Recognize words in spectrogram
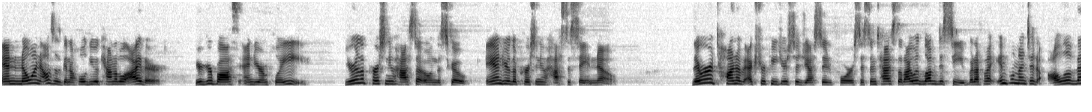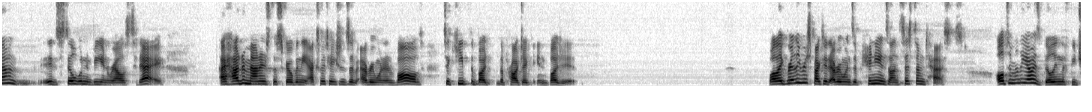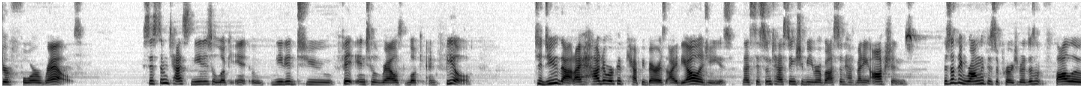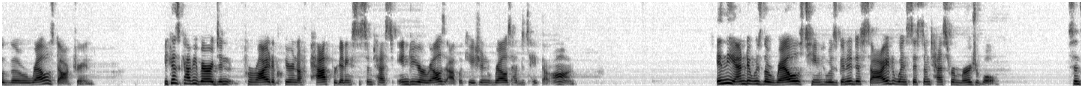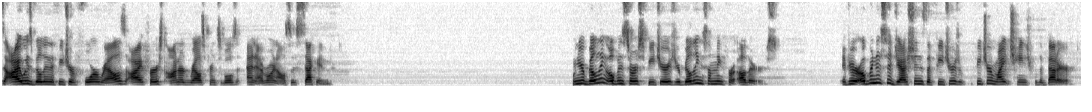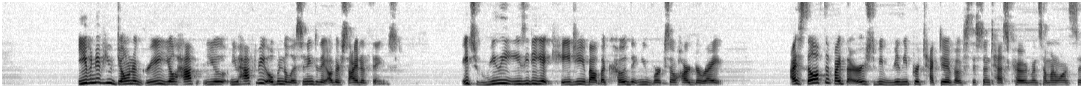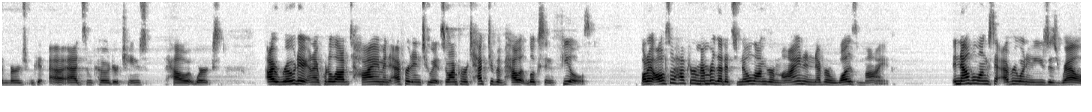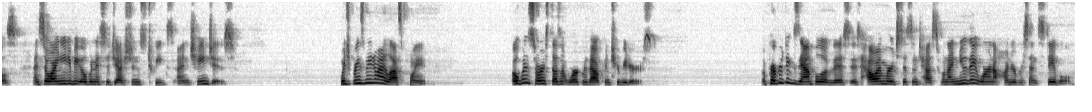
and no one else is going to hold you accountable either. You're your boss and your employee. You're the person who has to own the scope, and you're the person who has to say no. There were a ton of extra features suggested for system tests that I would love to see, but if I implemented all of them, it still wouldn't be in Rails today. I had to manage the scope and the expectations of everyone involved to keep the, the project in budget. While I greatly respected everyone's opinions on system tests, ultimately I was building the feature for Rails. System tests needed to look in, needed to fit into Rails look and feel. To do that, I had to work with Capybara's ideologies, that system testing should be robust and have many options. There's nothing wrong with this approach, but it doesn't follow the Rails doctrine. Because Capybara didn't provide a clear enough path for getting system tests into your Rails application, Rails had to take that on. In the end, it was the Rails team who was going to decide when system tests were mergeable. Since I was building the feature for Rails, I first honored Rails principles and everyone else is second. When you're building open source features, you're building something for others. If you're open to suggestions, the features, feature might change for the better. Even if you don't agree, you'll have, you, you have to be open to listening to the other side of things. It's really easy to get cagey about the code that you work so hard to write. I still have to fight the urge to be really protective of system test code when someone wants to merge, add some code or change how it works. I wrote it and I put a lot of time and effort into it, so I'm protective of how it looks and feels. But I also have to remember that it's no longer mine and never was mine. It now belongs to everyone who uses Rails, and so I need to be open to suggestions, tweaks, and changes. Which brings me to my last point. Open source doesn't work without contributors. A perfect example of this is how I merged system tests when I knew they weren't 100% stable.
